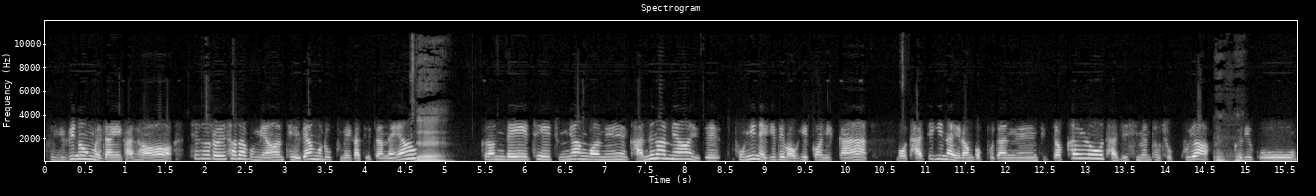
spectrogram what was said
그 유기농 매장에 가서 채소를 사다 보면 대량으로 구매가 되잖아요. 네. 그런데 제일 중요한 거는 가능하면 이제 본인 애기들 먹일 거니까 뭐 다지기나 이런 것보다는 직접 칼로 다지시면 더 좋고요. 음흠. 그리고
